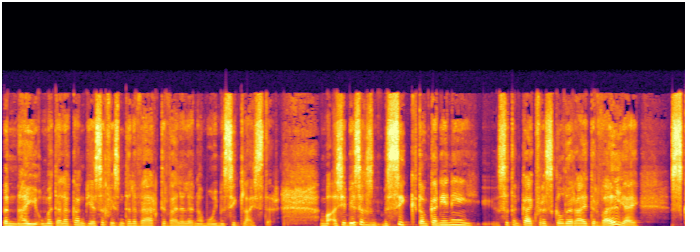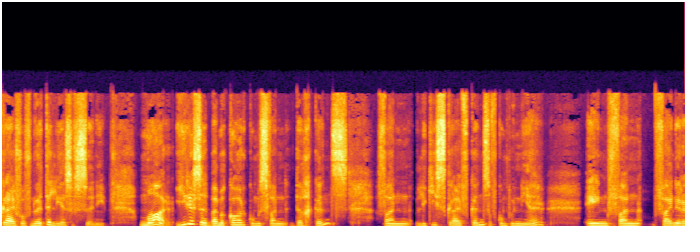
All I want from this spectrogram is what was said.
beny omdat hulle kan besig wees met hulle werk terwyl hulle na mooi musiek luister. Maar as jy besig is met musiek, dan kan jy nie sit en kyk vir 'n skildery terwyl jy skryf of note lees of so nie. Maar hier is 'n bymekaarkoms van digkuns, van liedjie skryfkuns of komponeer en van fynere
